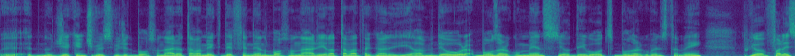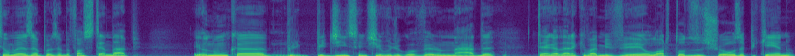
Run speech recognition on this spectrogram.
Eh, No dia que a gente viu esse vídeo do Bolsonaro, eu tava meio que defendendo o Bolsonaro e ela tava atacando. E ela me deu bons argumentos e eu dei outros bons argumentos também. Porque eu falei assim, o meu exemplo, por exemplo, eu faço stand-up. Eu nunca pe- pedi incentivo de governo, nada. Tem a galera que vai me ver, eu loto todos os shows, é pequeno,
